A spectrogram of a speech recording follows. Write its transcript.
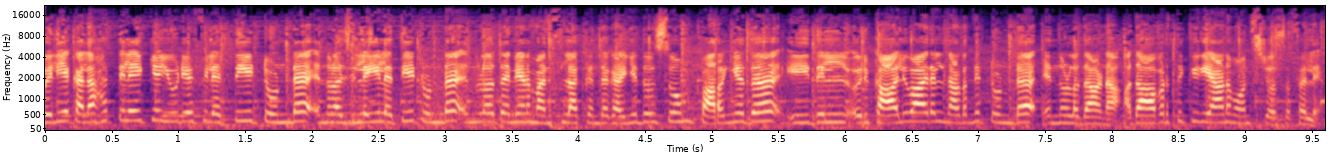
വലിയ കലഹത്തിലേക്ക് യു ഡി എഫിൽ എത്തിയിട്ടുണ്ട് എന്നുള്ള ജില്ലയിൽ എത്തിയിട്ടുണ്ട് എന്നുള്ളത് തന്നെയാണ് മനസ്സിലാക്കുന്നത് കഴിഞ്ഞ ദിവസവും പറഞ്ഞത് ഇതിൽ ഒരു കാലുവാരൽ നടന്നിട്ടുണ്ട് എന്നുള്ളതാണ്. അത് ആവർത്തിക്കുകയാണ് മോൻസ് ജോസഫ് അല്ലേ?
